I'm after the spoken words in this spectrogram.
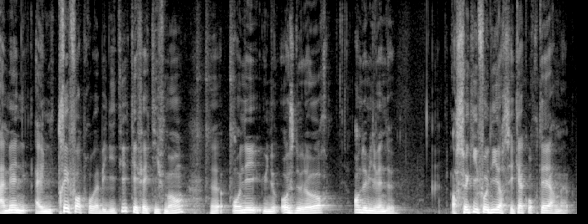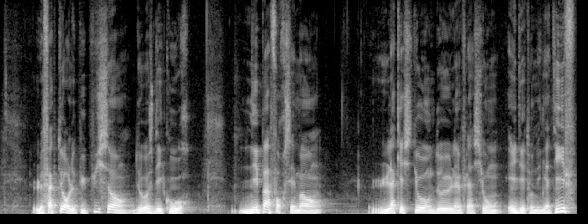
amène à une très forte probabilité qu'effectivement, euh, on ait une hausse de l'or en 2022. Alors ce qu'il faut dire, c'est qu'à court terme, le facteur le plus puissant de hausse des cours n'est pas forcément la question de l'inflation et des taux négatifs,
